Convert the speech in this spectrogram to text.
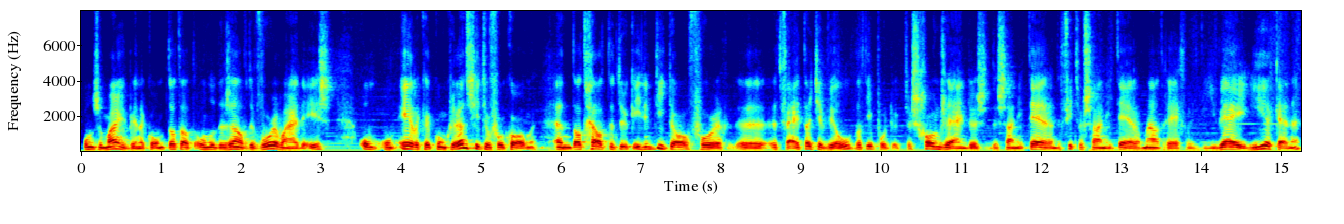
onze markt binnenkomt, dat dat onder dezelfde voorwaarden is om oneerlijke concurrentie te voorkomen. En dat geldt natuurlijk idem dito voor uh, het feit dat je wil dat die producten schoon zijn. Dus de sanitaire en de fytosanitaire maatregelen die wij hier kennen,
